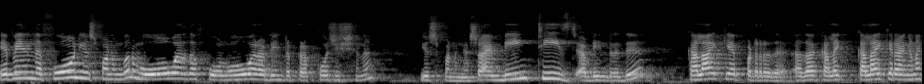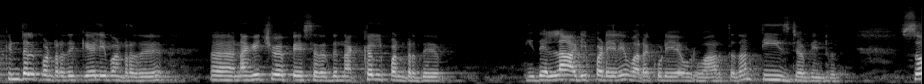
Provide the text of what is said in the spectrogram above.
எப்பயுமே இந்த ஃபோன் யூஸ் பண்ணும்போது நம்ம ஓவர் த ஃபோன் ஓவர் அப்படின்ற ப்ரப்போசிஷனை யூஸ் பண்ணுங்கள் so I am being teased அப்படின்றது கலாய்க்கப்படுறது. அதாவது கலை கலாய்க்கிறாங்கன்னா கிண்டல் பண்ணுறது கேலி பண்ணுறது நகைச்சுவை பேசுகிறது நக்கல் பண்ணுறது இதெல்லாம் அடிப்படையிலையும் வரக்கூடிய ஒரு வார்த்தை தான் டீஸ்ட் அப்படின்றது. ஸோ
